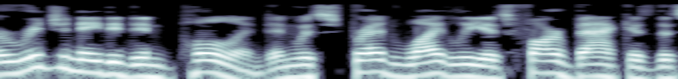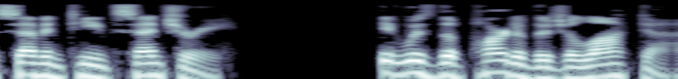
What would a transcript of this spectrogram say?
originated in Poland and was spread widely as far back as the 17th century. It was the part of the Szlachta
